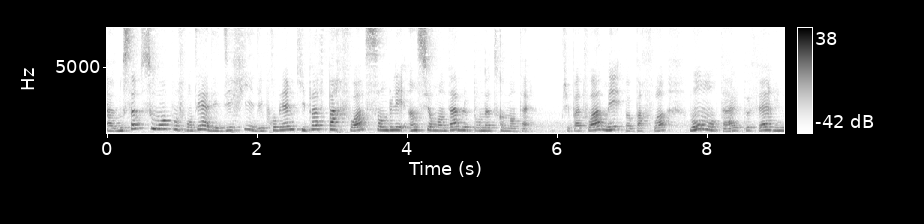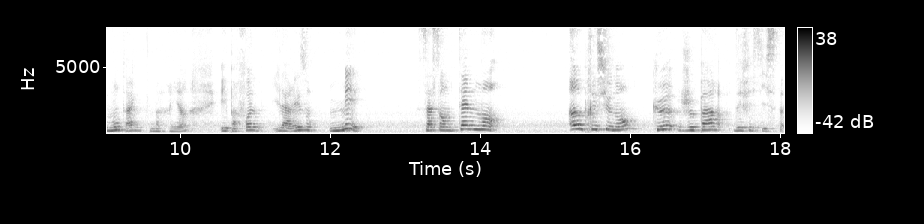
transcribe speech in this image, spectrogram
euh, nous sommes souvent confrontés à des défis et des problèmes qui peuvent parfois sembler insurmontables pour notre mental je sais pas toi, mais euh, parfois mon mental peut faire une montagne d'un rien, et parfois il a raison. Mais ça semble tellement impressionnant que je pars défaitiste.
